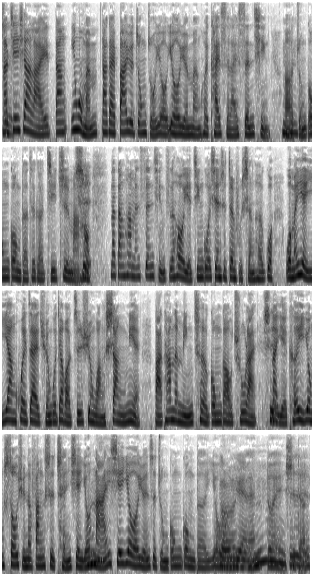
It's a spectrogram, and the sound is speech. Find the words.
那接下来，当因为我们大概八月中左右，幼儿园们会开始来申请呃准公共的这个机制嘛？是。那当他们申请之后，也经过县市政府审核过，我们也一样会在全国教保资讯网上面把他们的名册公告出来。那也可以用搜寻的方式呈现，有哪一些幼儿园是准公共的幼儿园？对，是的，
